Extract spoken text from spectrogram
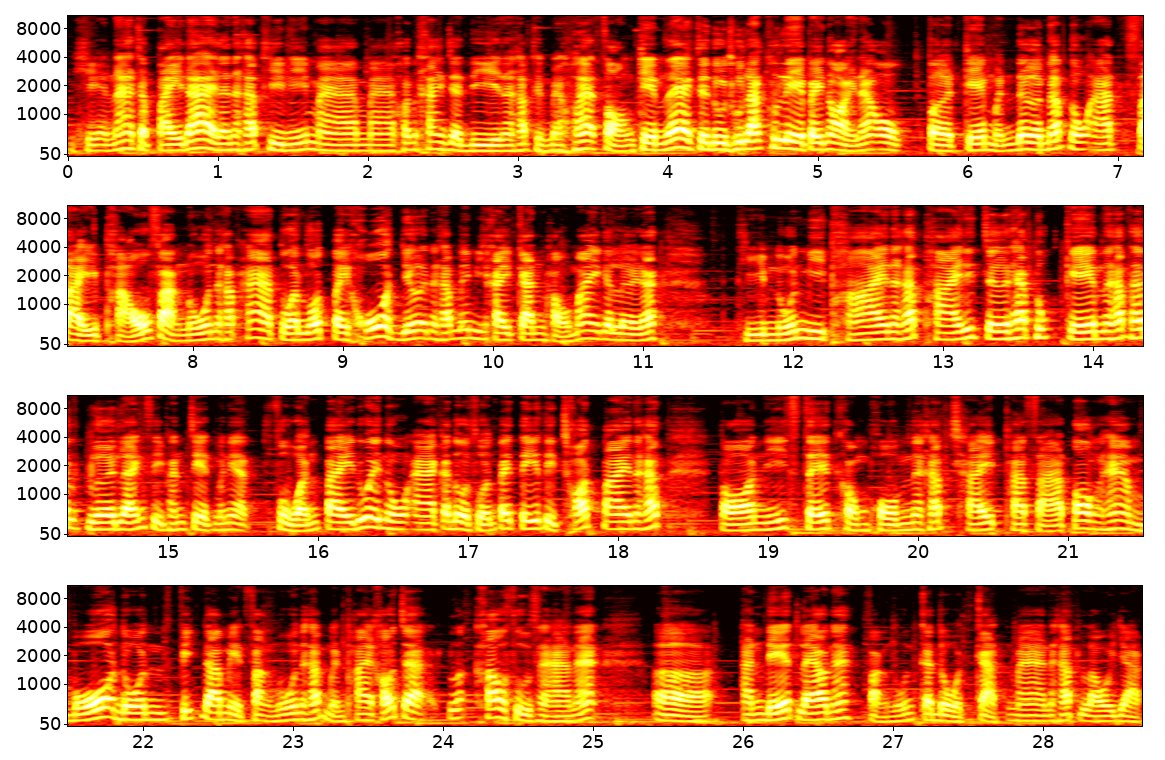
โอเคน่าจะไปได้แล้วนะครับ ทีมนี้มามาค่อนข้างจะดีนะครับ ถึงแม้ว่า 2 เกมแรกจะดูทุลักทุเลไปหน่อยนะอกเปิดเกมเหมือนเดิมครับโนอาร์ตใส่เผาฝั่งนู้นนะครับ5ตัวลดไปโคตรเยอะนะครับ ไม่มีใครกันเผาไหม้กันเลยนะ ทีมนู้นมีพายนะครับ พายที่เจอแทบทุกเกมนะครับ ถ้าเลยแรง4,007 มาเนี่ย สวนไปด้วยโนอากระโดดสวนไปตีติดช็อตไปนะครับ ตอนนี้สเตของผมนะครับ ใช้ภาษาต้องห้ามโบโดนฟิกดาเมจฝั่งนู้นนะครับเหมือนพายเขาจะเข้าสู่สถานะ อันเดสแล้วนะฝั่งนู้นกระโดดกัดมานะครับเราอยาก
